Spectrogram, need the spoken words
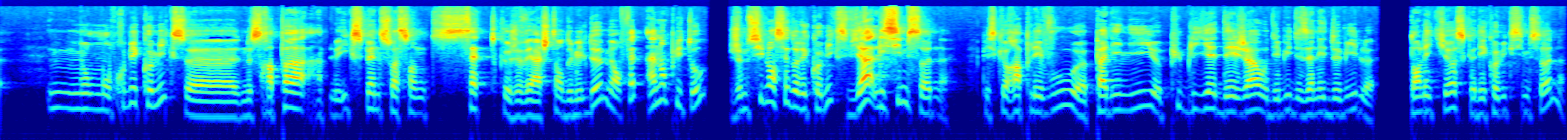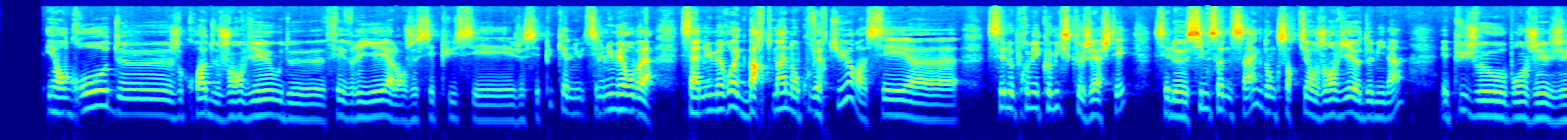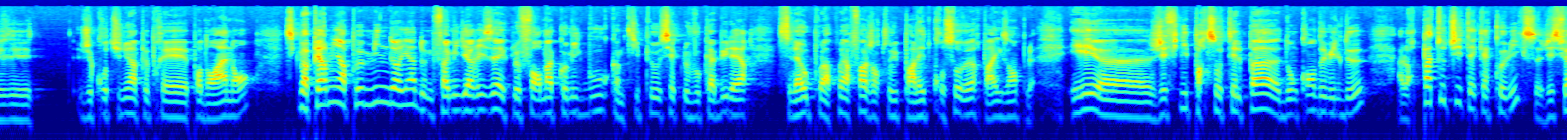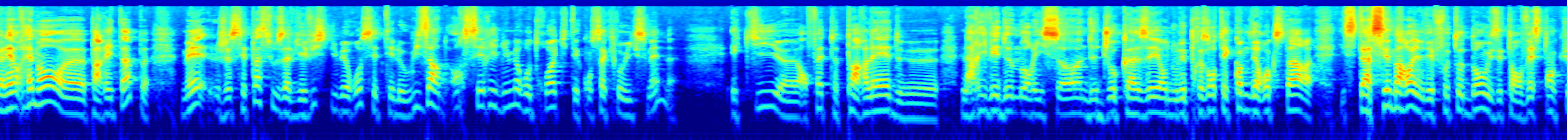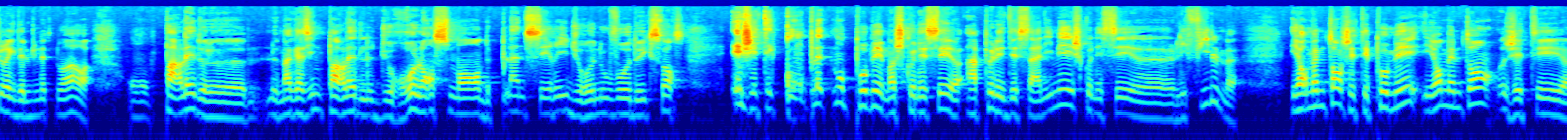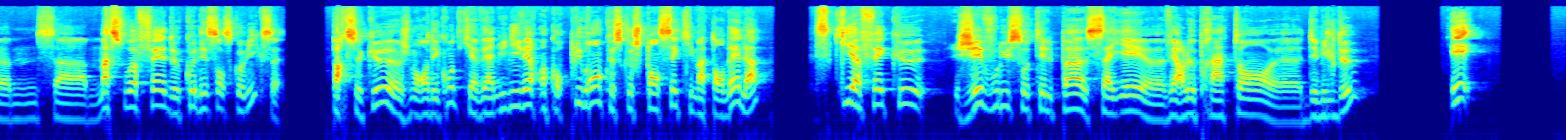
mon, premier comics euh, ne sera pas le X-Men 67 que je vais acheter en 2002, mais en fait, un an plus tôt, je me suis lancé dans les comics via Les Simpsons. Puisque rappelez-vous, euh, Panini euh, publiait déjà au début des années 2000 dans les kiosques des comics Simpsons. Et en gros, de, je crois, de janvier ou de février, alors je sais plus, c'est, je sais plus quel, c'est le numéro, voilà, c'est un numéro avec Bartman en couverture. C'est, euh, c'est le premier comics que j'ai acheté. C'est le Simpson 5, donc sorti en janvier 2001. Et puis je, bon, j'ai, j'ai continué à peu près pendant un an, ce qui m'a permis un peu, mine de rien, de me familiariser avec le format comic book, un petit peu aussi avec le vocabulaire. C'est là où pour la première fois j'ai entendu parler de crossover par exemple. Et euh, j'ai fini par sauter le pas donc en 2002. Alors pas tout de suite avec un comics, j'y suis allé vraiment euh, par étapes, mais je ne sais pas si vous aviez vu ce numéro, c'était le Wizard hors série numéro 3 qui était consacré aux X-Men et qui euh, en fait parlait de l'arrivée de Morrison, de Joe Casey, on nous les présentait comme des rockstars. C'était assez marrant, il y avait des photos dedans où ils étaient en veste en cuir avec des lunettes noires. On parlait de le magazine parlait du relancement de plein de séries, du renouveau de X-Force. Et j'étais complètement paumé. Moi, je connaissais euh, un peu les dessins animés, je connaissais euh, les films. Et en même temps, j'étais paumé, et en même temps, j'étais, ça m'assoiffait de connaissances comics parce que euh, je me rendais compte qu'il y avait un univers encore plus grand que ce que je pensais qui m'attendait là. Ce qui a fait que j'ai voulu sauter le pas, ça y est, euh, vers le printemps 2002. Euh, et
